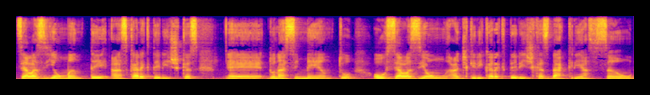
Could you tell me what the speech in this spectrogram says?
Se elas iam manter as características é, do nascimento ou se elas iam adquirir características da criação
